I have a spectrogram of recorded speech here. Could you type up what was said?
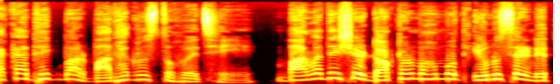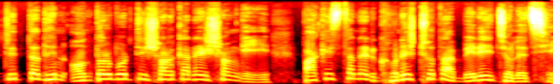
একাধিকবার বাধাগ্রস্ত হয়েছে। বাংলাদেশের ডক্টর মোহাম্মদ ইউনুসের নেতৃত্বাধীন অন্তর্বর্তী সরকারের সঙ্গে পাকিস্তানের ঘনিষ্ঠতা বেড়েই চলেছে।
